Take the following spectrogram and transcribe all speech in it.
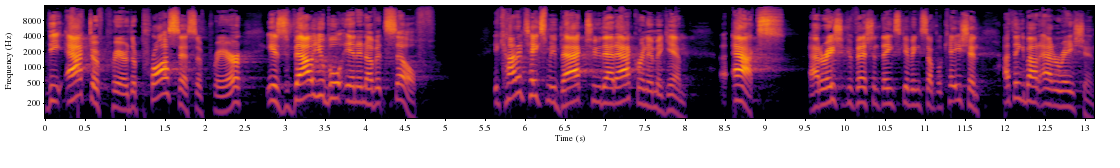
the act of prayer, the process of prayer is valuable in and of itself. It kind of takes me back to that acronym again ACTS Adoration, Confession, Thanksgiving, Supplication. I think about adoration.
